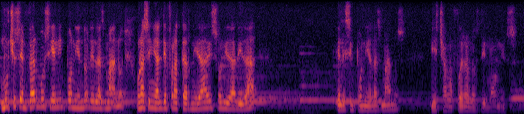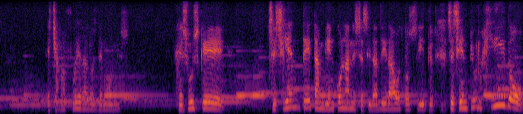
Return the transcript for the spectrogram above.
muchos enfermos y él imponiéndole las manos, una señal de fraternidad, y solidaridad. Él les imponía las manos y echaba fuera a los demonios. Echaba fuera a los demonios. Jesús que se siente también con la necesidad de ir a otros sitios, se siente urgido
